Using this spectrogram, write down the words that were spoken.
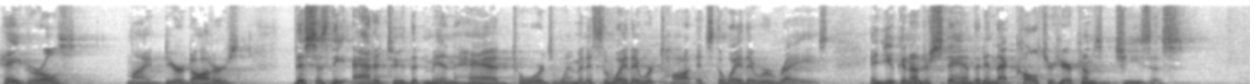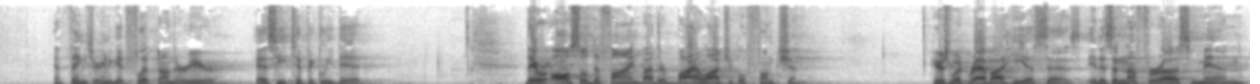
Hey, girls, my dear daughters, this is the attitude that men had towards women. It's the way they were taught, it's the way they were raised. And you can understand that in that culture, here comes Jesus. And things are going to get flipped on their ear, as he typically did. They were also defined by their biological function. Here's what Rabbi Hia says It is enough for us, men,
